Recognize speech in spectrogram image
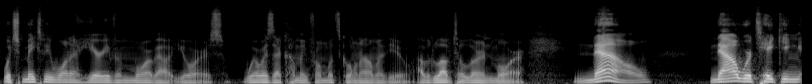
which makes me want to hear even more about yours. Where was that coming from? What's going on with you? I would love to learn more. Now, now we're taking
